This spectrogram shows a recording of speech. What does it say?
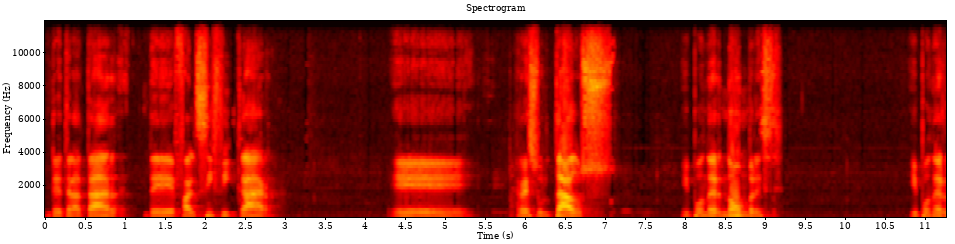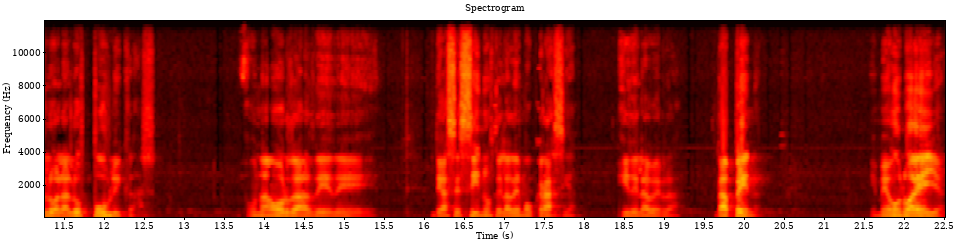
de tratar de falsificar eh, resultados y poner nombres y ponerlo a la luz pública. Una horda de, de, de asesinos de la democracia y de la verdad. Da pena y me uno a ella.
